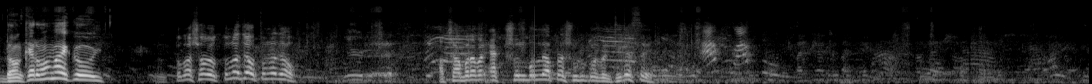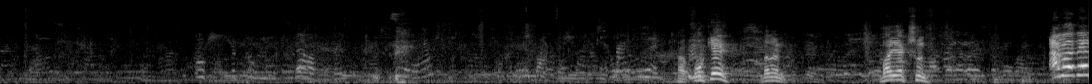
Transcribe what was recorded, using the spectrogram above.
ডঙ্কের মামাই কই? তোমরা সরো তোমরা যাও তোমরা যাও। আচ্ছা আমরা আবার অ্যাকশন বললে আপনারা শুরু করবেন ঠিক আছে? হ্যাঁ ওকে দাঁড়ান। ভাই অ্যাকশন আমাদের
